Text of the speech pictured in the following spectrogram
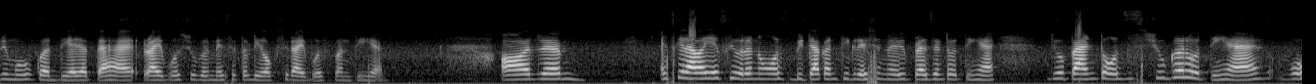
रिमूव कर दिया जाता है। राइबोस शुगर में से तो डीऑक्सी राइबोस बनती है। और इसके अलावा ये फ्यूरानोज बीटा कन्फिग्रेशन में भी प्रेजेंट होती हैं। जो पेंटोज शुगर होती हैं, वो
